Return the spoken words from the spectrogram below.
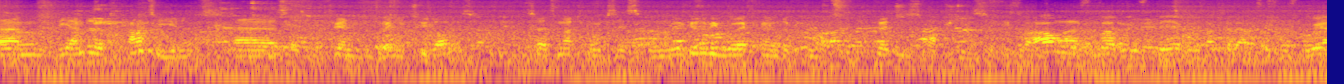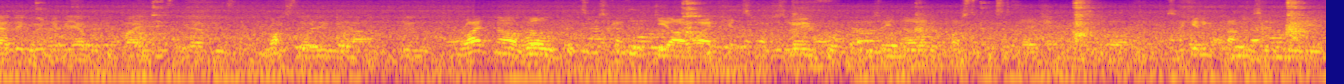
Um, the under the counter unit uh, sells for $322. So it's much more accessible. We're going to be working on different purchase options. So So how will Zimbabweans be able to actually access this? Where are they going to be able to buy this and have this installing? Right now, well, it's, it's kind of the DIY kits, which is very important because we know the cost of installation is involved. So getting plumbers in really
